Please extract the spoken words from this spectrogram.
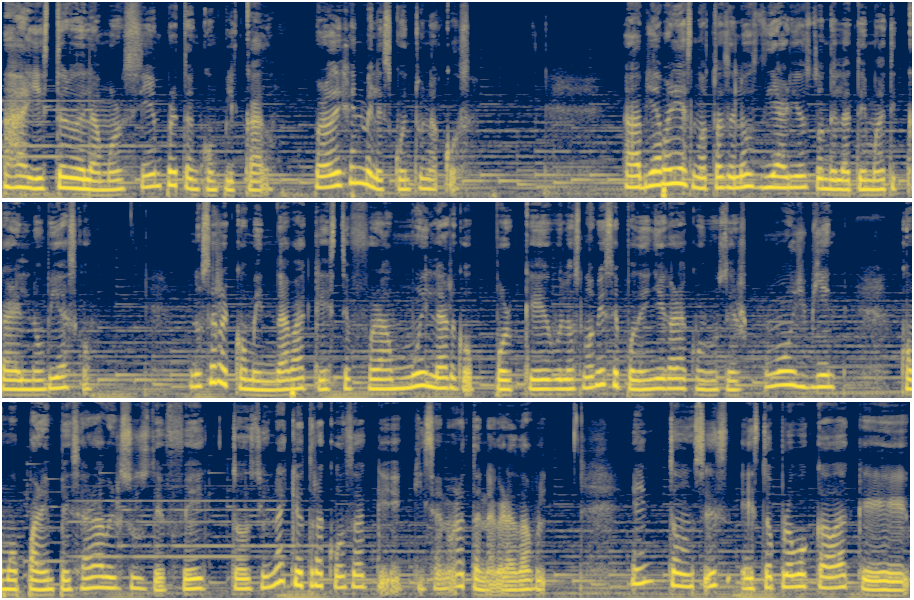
Ay, esto del amor siempre tan complicado. Pero déjenme les cuento una cosa. Había varias notas de los diarios donde la temática era el noviazgo no se recomendaba que este fuera muy largo porque los novios se podían llegar a conocer muy bien como para empezar a ver sus defectos y una que otra cosa que quizá no era tan agradable. Entonces esto provocaba que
